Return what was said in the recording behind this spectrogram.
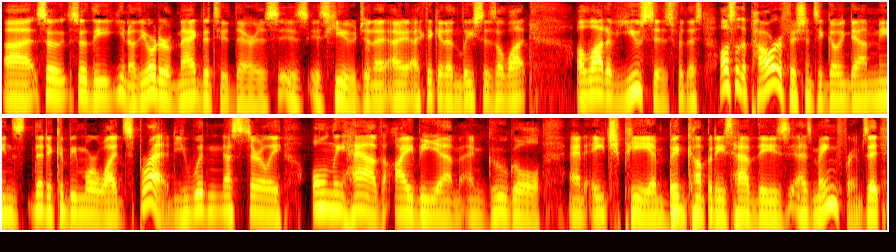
Uh, so, so the you know the order of magnitude there is is is huge, and I, I think it unleashes a lot a lot of uses for this. Also, the power efficiency going down means that it could be more widespread. You wouldn't necessarily only have IBM and Google and HP and big companies have these as mainframes. It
